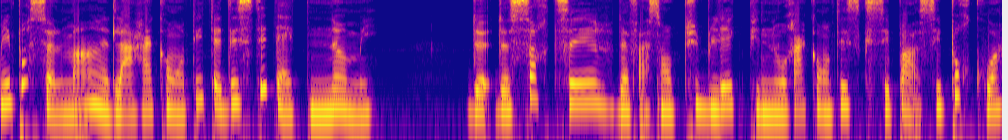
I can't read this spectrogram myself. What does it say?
mais pas seulement de la raconter, tu as décidé d'être nommé, de, de sortir de façon publique puis de nous raconter ce qui s'est passé. Pourquoi?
